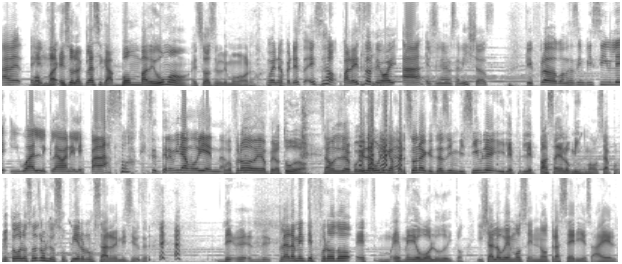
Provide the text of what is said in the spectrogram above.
A ver, eh, bomba. Eso la clásica bomba de humo, eso hace el Demogorgon. bueno, pero eso, eso, para eso te voy a El Señor de los Anillos, que Frodo cuando se hace invisible, igual le clavan el espadazo y se termina muriendo. Porque Frodo es medio pelotudo, seamos sinceros, porque es la única persona que se hace invisible y le, le pasa lo mismo. O sea, porque todos los otros lo supieron usar el invisible. De- claramente Frodo es, es medio boludito. Y ya lo vemos en otras series a él.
